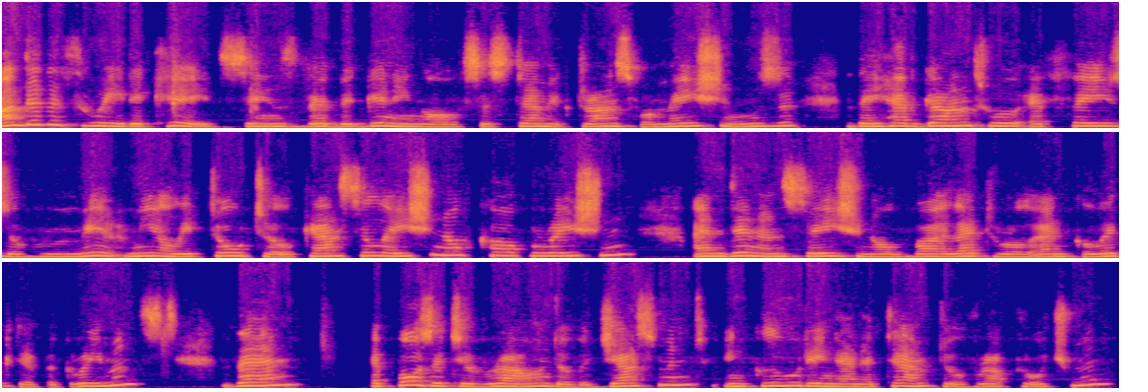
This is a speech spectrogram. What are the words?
Under the three decades since the beginning of systemic transformations, they have gone through a phase of merely total cancellation of cooperation and denunciation of bilateral and collective agreements, then a positive round of adjustment, including an attempt of rapprochement,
